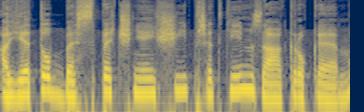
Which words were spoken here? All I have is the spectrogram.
A je to bezpečnější před tím zákrokem,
